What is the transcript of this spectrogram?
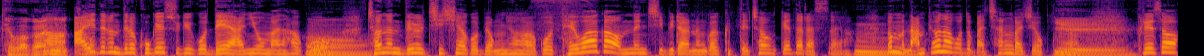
대화가 어, 아니었죠. 어, 아이들은 늘 고개 숙이고 네 아니오만 하고 어. 저는 늘 지시하고 명령하고 대화가 없는 집이라는 걸 그때 처음 깨달았어요. 음. 그럼 남편하고도 마찬가지였고요. 예. 그래서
